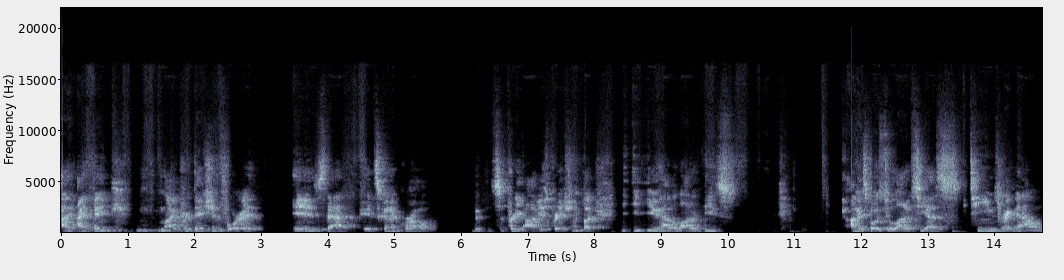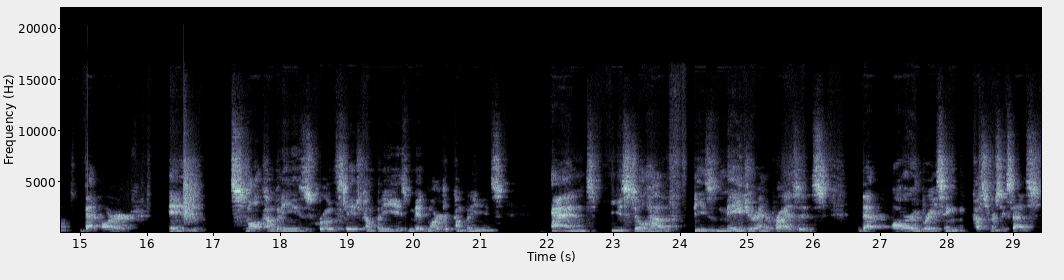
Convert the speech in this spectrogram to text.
I, I think my prediction for it is that it's going to grow. It's a pretty obvious prediction, but you have a lot of these I'm exposed to a lot of CS teams right now that are in small companies, growth stage companies, mid market companies. And you still have these major enterprises that are embracing customer success,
